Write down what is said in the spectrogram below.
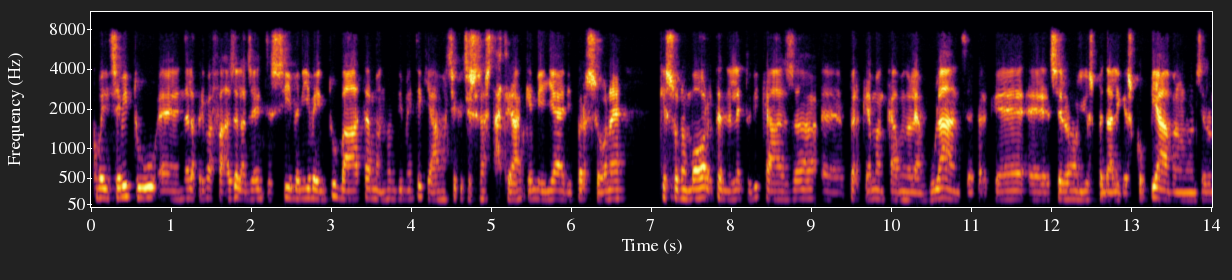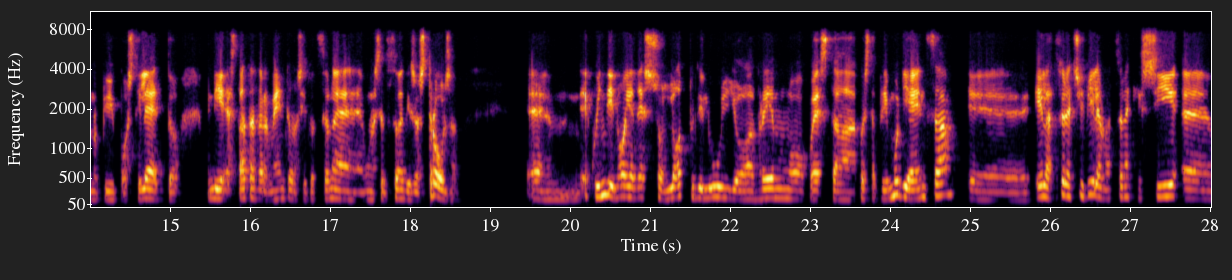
come dicevi tu, eh, nella prima fase la gente sì veniva intubata, ma non dimentichiamoci che ci sono state anche migliaia di persone che sono morte nel letto di casa eh, perché mancavano le ambulanze, perché eh, c'erano gli ospedali che scoppiavano, non c'erano più i posti letto. Quindi è stata veramente una situazione, una situazione disastrosa. Ehm, e quindi noi adesso l'8 di luglio avremo questa, questa prima udienza eh, e l'azione civile è un'azione che si eh,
